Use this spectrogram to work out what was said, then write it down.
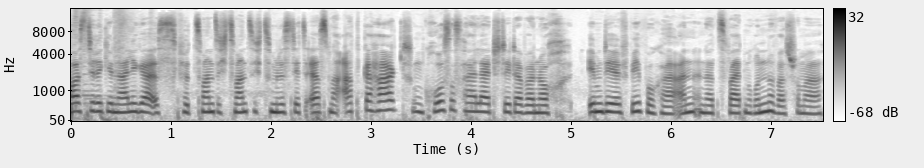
Horst, die Regionalliga ist für 2020 zumindest jetzt erstmal abgehakt. Ein großes Highlight steht aber noch im DFB-Pokal an, in der zweiten Runde, was schon mal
